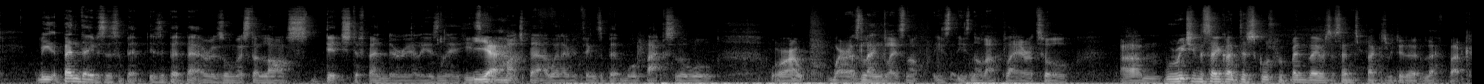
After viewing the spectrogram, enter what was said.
I mean, Ben Davies is a bit is a bit better as almost a last ditch defender, really, isn't he? He's Yeah. much better when everything's a bit more backs to the wall. Whereas, whereas Lenglet's not. He's, he's not that player at all. Um, We're reaching the same kind of discourse with Ben Davies at centre back as we did at left back.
